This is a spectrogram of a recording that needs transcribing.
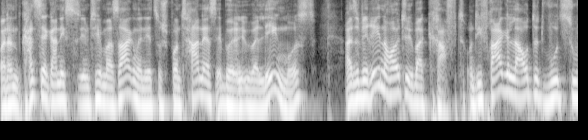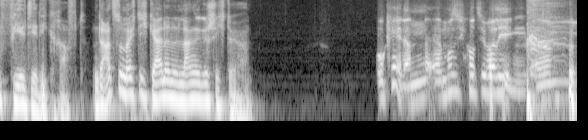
Weil dann kannst du ja gar nichts zu dem Thema sagen, wenn du jetzt so spontan erst über, überlegen musst. Also wir reden heute über Kraft. Und die Frage lautet, wozu fehlt dir die Kraft? Und dazu möchte ich gerne eine lange Geschichte hören. Okay, dann äh, muss ich kurz überlegen. ähm,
